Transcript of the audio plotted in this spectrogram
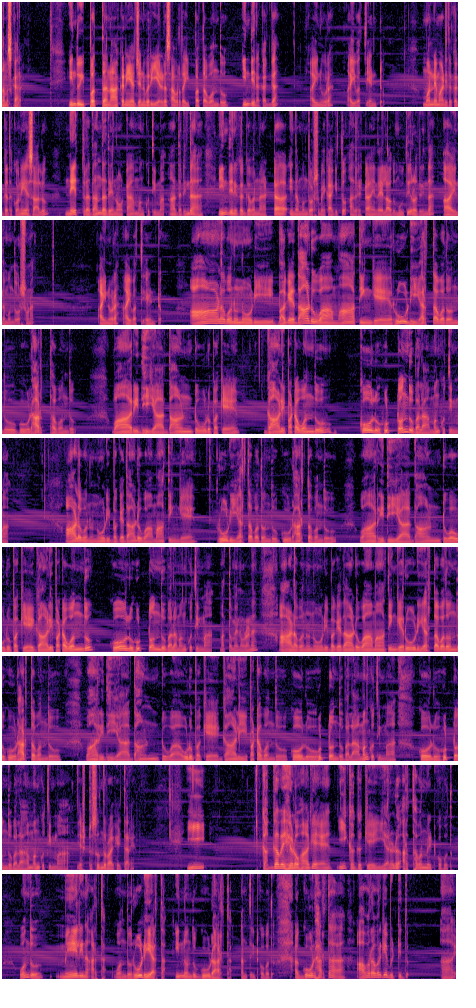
ನಮಸ್ಕಾರ. ಇಂದು ಇಪ್ಪತ್ತ ನಾಲ್ಕನೆಯ ಜನವರಿ ಎರಡು ಸಾವಿರದ ಇಪ್ಪತ್ತ ಒಂದು, ಇಂದಿನ ಕಗ್ಗ ಐನೂರ ಐವತ್ತೆಂಟು. ಮೊನ್ನೆ ಮಾಡಿದ ಕಗ್ಗದ ಕೊನೆಯ ಸಾಲು ನೇತ್ರದಂದದೆ ನೋಟ ಮಂಕುತಿಮ್ಮ. ಆದ್ದರಿಂದ ಇಂದಿನ ಕಗ್ಗವನ್ನು ಟ ಇಂದ ಮುಂದುವರಿಸಬೇಕಾಗಿತ್ತು. ಆದರೆ ಟ ಇಂದ ಎಲ್ಲಾವುದು ಮುಗಿದಿರೋದ್ರಿಂದ ಆ ಇಂದ ಮುಂದುವರಿಸೋಣ. ಐನೂರ ಐವತ್ತೆಂಟು. ಆಳವನು ನೋಡಿ ಬಗೆದಾಡುವ ಮಾತಿಂಗೆ ರೂಢಿ ಅರ್ಥವದೊಂದು ಗೂಢಾರ್ಥವೊಂದು. ವಾರಿಧಿಯ ದಾಂಟು ಉಡುಪಕೆ ಗಾಳಿಪಟವೊಂದು, ಕೋಲು ಹುಟ್ಟೊಂದು ಬಲ ಮಂಕುತಿಮ್ಮ. ಆಳವನ್ನು ನೋಡಿ ಬಗೆದಾಡುವ ಮಾತಿಂಗೆ ರೂಢಿಯರ್ಥವದೊಂದು ಗೂಢಾರ್ಥವೊಂದು, ವಾರಿಧಿಯ ದಾಂಟುವ ಉಡುಪಕೆ ಗಾಳಿಪಟವೊಂದು, ಕೋಲು ಹುಟ್ಟೊಂದು ಬಲ ಮಂಕುತಿಮ್ಮ. ಮತ್ತೊಮ್ಮೆ ನೋಡೋಣ. ಆಳವನ್ನು ನೋಡಿ ಬಗೆದಾಡುವ ಮಾತಿಂಗೆ ರೂಢಿ ಅರ್ಥವದೊಂದು, ಗೂಢಾರ್ಥವೊಂದು ವಾರಿಧಿಯ ದಾಂಟುವ ಉಡುಪಕೆ ಗಾಳಿ ಪಟವೊಂದು, ಕೋಲು ಹುಟ್ಟೊಂದು ಬಲ ಮಂಕುತಿಮ್ಮ, ಕೋಲು ಹುಟ್ಟೊಂದು ಬಲ ಮಂಕುತಿಮ್ಮ ಎಷ್ಟು ಸುಂದರವಾಗಿ ಹೇಳ್ತಾರೆ. ಈ ಕಗ್ಗವೇ ಹೇಳೋ ಹಾಗೆ ಈ ಕಗ್ಗಕ್ಕೆ ಎರಡು ಅರ್ಥವನ್ನು ಇಟ್ಕೋಬೋದು. ಒಂದು ಮೇಲಿನ ಅರ್ಥ, ಒಂದು ರೂಢಿ ಅರ್ಥ, ಇನ್ನೊಂದು ಗೂಢಾರ್ಥ ಅಂತ ಇಟ್ಕೋಬೋದು. ಆ ಗೂಢಾರ್ಥ ಅವರವ್ರಿಗೆ ಬಿಟ್ಟಿದ್ದು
